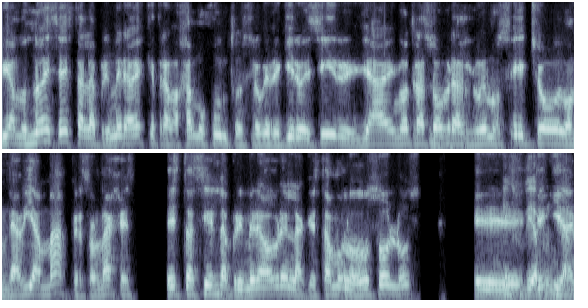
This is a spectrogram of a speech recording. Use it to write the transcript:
digamos, no es esta la primera vez que trabajamos juntos, lo que te quiero decir, ya en otras obras lo hemos hecho, donde había más personajes, esta sí es la primera obra en la que estamos los dos solos, eh, y hay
